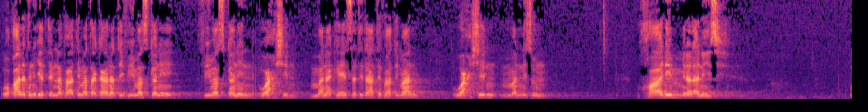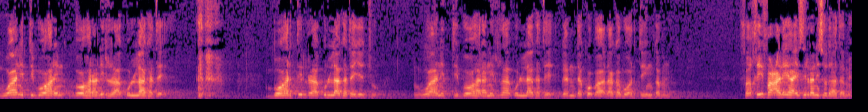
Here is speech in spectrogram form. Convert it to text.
وقالت نجت إن فاطمة كانت في مسكن في مسكن وحش من كيسة تات فاطمان وحش منس خال من الأنيس waan itti booharanirraa qullaa kate boohartirraa qullaa kate jechuudha waan itti booharanirraa qullaa kate ganda kophaadhaa ka boohartii hin qabne فخيف عليها إسرا صداتمه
